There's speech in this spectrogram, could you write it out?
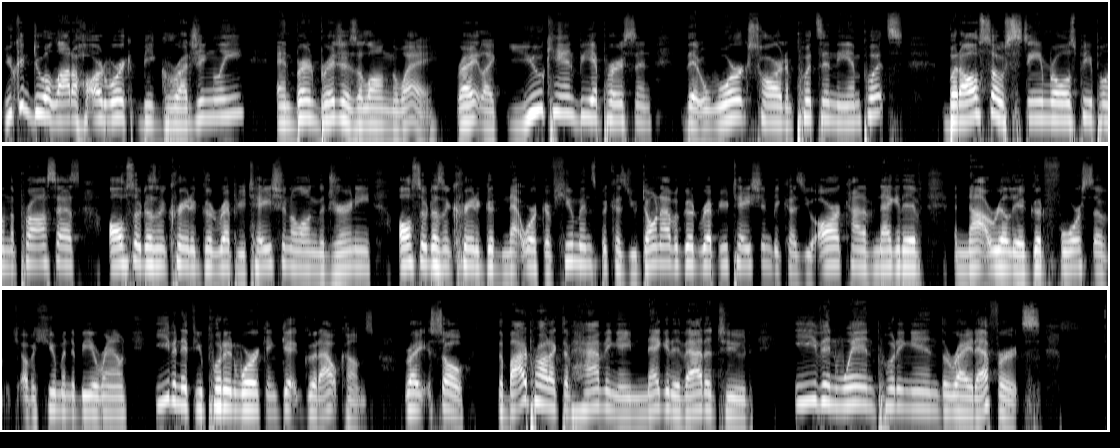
you can do a lot of hard work begrudgingly and burn bridges along the way, right? Like you can be a person that works hard and puts in the inputs but also steamrolls people in the process, also doesn't create a good reputation along the journey, also doesn't create a good network of humans because you don't have a good reputation, because you are kind of negative and not really a good force of, of a human to be around, even if you put in work and get good outcomes, right? So the byproduct of having a negative attitude, even when putting in the right efforts,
